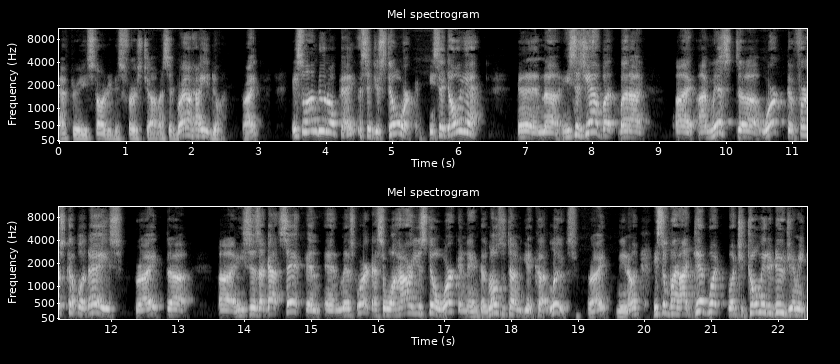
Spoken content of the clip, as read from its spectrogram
after he started his first job. I said, Brown, how you doing? Right? He said, well, I'm doing okay. I said, you're still working. He said, oh yeah. And, uh, he says, yeah, but, but I, I, I missed, uh, work the first couple of days, right? Uh, uh, he says, I got sick and, and missed work. I said, well, how are you still working then? Because most of the time you get cut loose, right? You know, he said, but I did what, what you told me to do, Jimmy.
